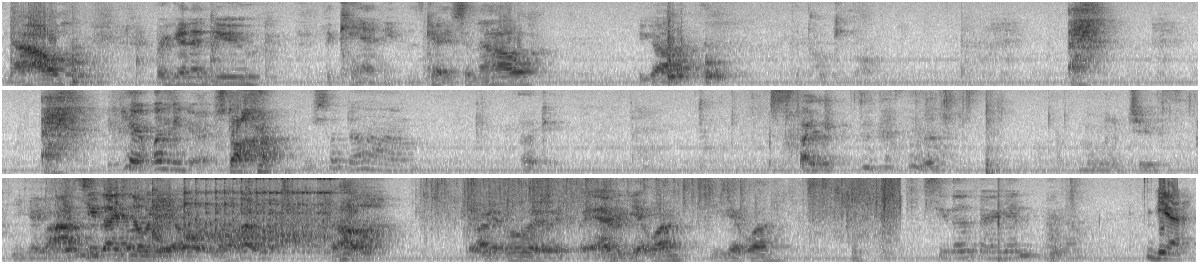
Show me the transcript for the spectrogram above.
Now we're gonna do the candy. Okay, so now we got the Pokeball. Here, let me do it. Stop. You're so dumb. Okay. Like, The moment of truth. You guys, Wow, you guys know they all. Oh, oh, Oh. Alright, oh wait, wait, wait. Ever get one? You get one? See those very good or no? Yeah.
